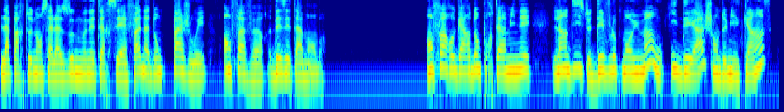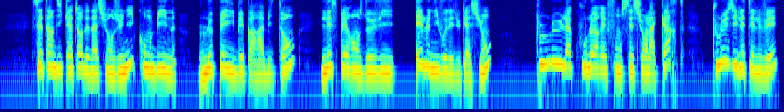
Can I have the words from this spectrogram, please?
L'appartenance à la zone monétaire CFA n'a donc pas joué en faveur des États membres. Enfin, regardons pour terminer l'indice de développement humain ou IDH en 2015. Cet indicateur des Nations Unies combine le PIB par habitant, l'espérance de vie et le niveau d'éducation. Plus la couleur est foncée sur la carte, plus il est élevé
